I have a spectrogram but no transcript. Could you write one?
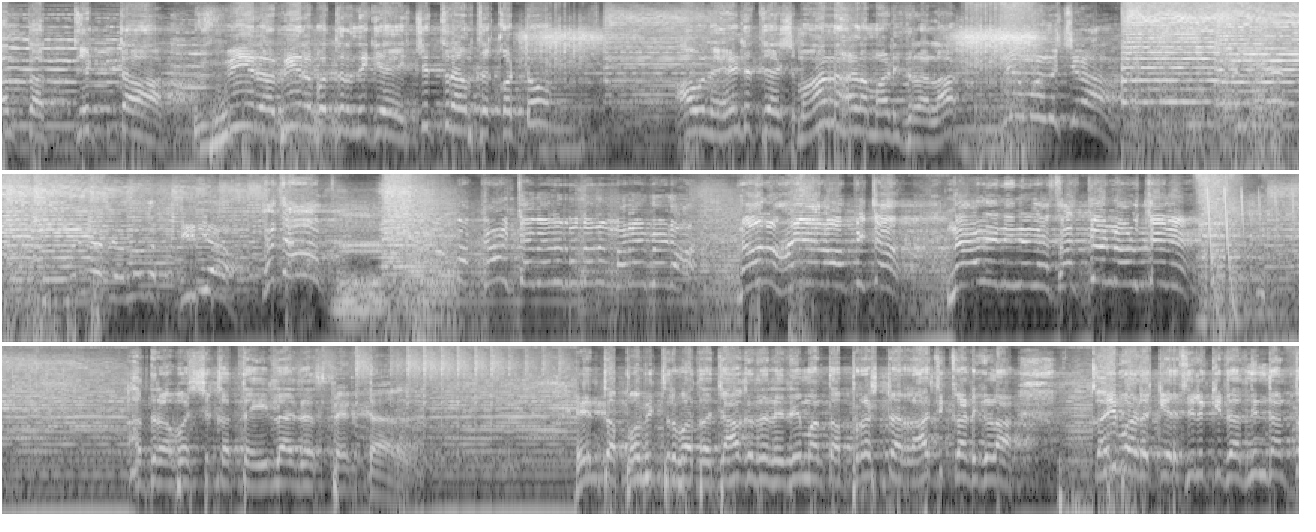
ಅಂತ ದಿಟ್ಟ ವೀರ ವೀರಭದ್ರನಿಗೆ ಚಿತ್ರಾಂಶ ಕೊಟ್ಟು ಅವನ ಹೆಂಡತಿ ಮಾನಹಾಳ ಮಾಡಿದ್ರಲ್ಲ ನೀವು ಮನುಷ್ಯರ ಅದರ ಅವಶ್ಯಕತೆ ಇಲ್ಲ, ಇನ್ಸ್ಪೆಕ್ಟರ್. ಇಂಥ ಪವಿತ್ರವಾದ ಜಾಗದಲ್ಲಿ ನಿಮ್ಮಂಥ ಭ್ರಷ್ಟ ರಾಜಕಾರಣಿಗಳ ಕೈವಾಡಕ್ಕೆ ಸಿಲುಕಿದ ನಿನ್ನಂಥ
